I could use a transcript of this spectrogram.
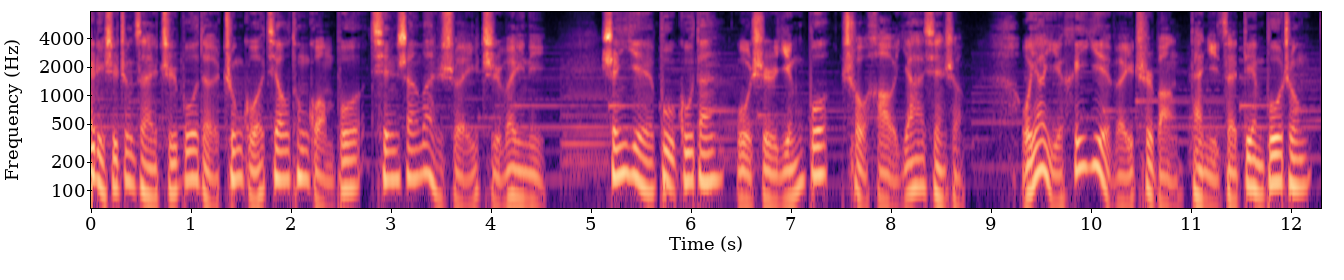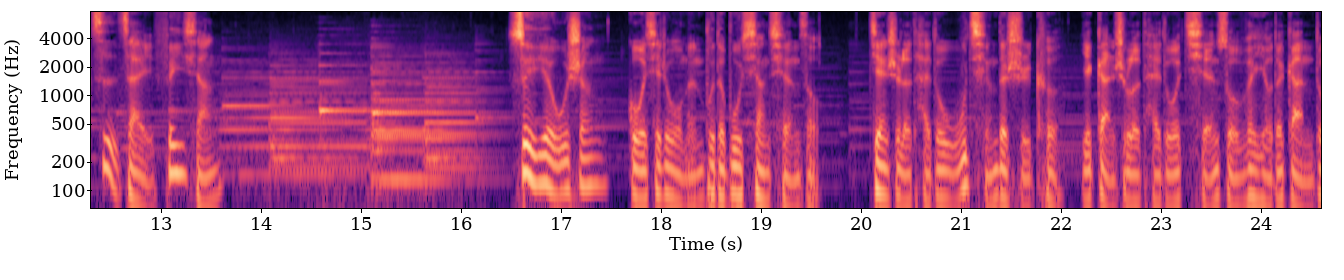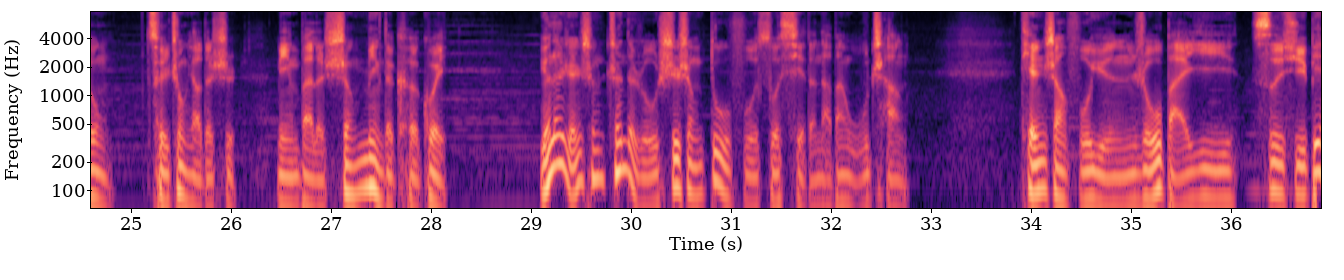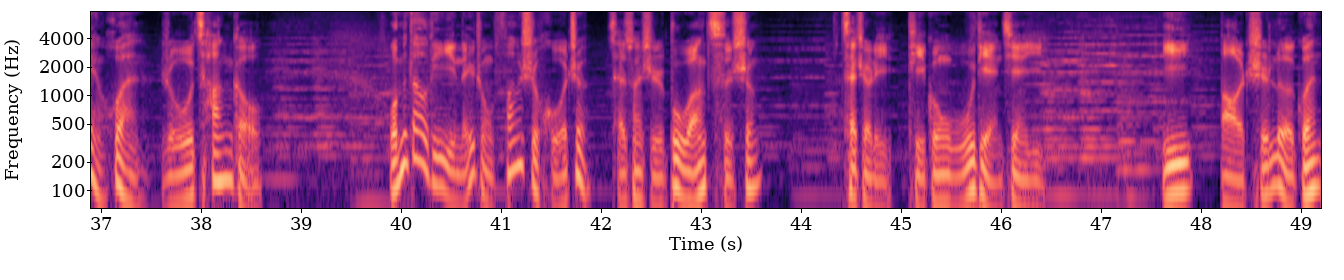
这里是正在直播的中国交通广播，千山万水只为你，深夜不孤单。我是迎波，绰号鸭先生。我要以黑夜为翅膀，带你在电波中自在飞翔。岁月无声，裹挟着我们不得不向前走，见识了太多无情的时刻，也感受了太多前所未有的感动。最重要的是。明白了生命的可贵，原来人生真的如诗圣杜甫所写的那般无常。天上浮云如白衣，思绪变幻如苍狗。我们到底以哪种方式活着，才算是不枉此生？在这里提供五点建议：一、保持乐观，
